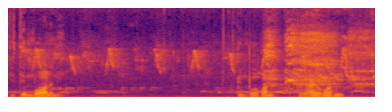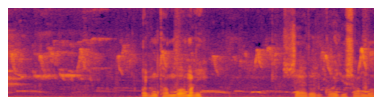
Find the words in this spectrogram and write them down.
สิเตรียมบ่อแล้วนี่เป็นพ่อพันธุ์ขยายออกมาพี่กำลังทำบ่อใหม่ แช่ต้นกล้วยอยู่สองบ่อ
